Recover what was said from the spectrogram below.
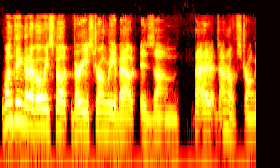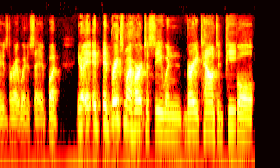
one thing that I've always felt very strongly about is um, I, I don't know if strongly is the right way to say it, but you know, it, it, it breaks my heart to see when very talented people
